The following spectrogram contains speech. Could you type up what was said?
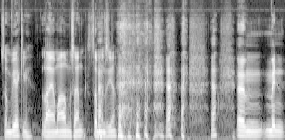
som virkelig leger meget med sand, som ja. man siger. ja. Ja, øhm, men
